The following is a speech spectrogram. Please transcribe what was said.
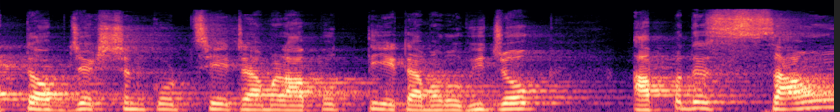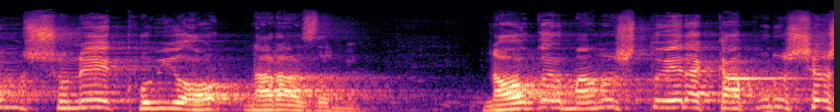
একটা অবজেকশন করছি, এটা আমার আপত্তি, এটা আমার অভিযোগ। আপনাদের সাউন্ড শুনে খুবই নারাজ আমি। নওগাঁর মানুষ তো এরা কাপুরুষের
